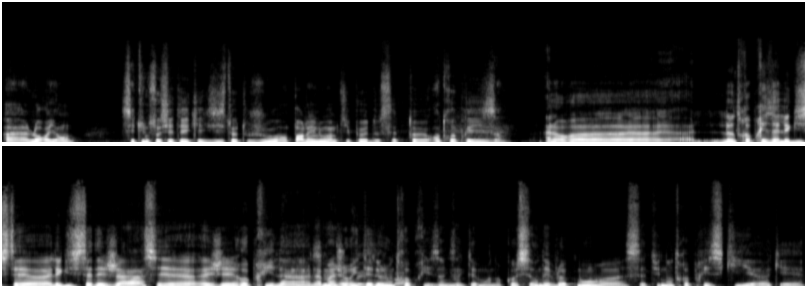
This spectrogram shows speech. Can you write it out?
à Lorient. C'est une société qui existe toujours. Parlez-nous un petit peu de cette entreprise. Alors euh, l'entreprise, elle existait, elle existait déjà. C'est, euh, j'ai repris la, la majorité de l'entreprise, Mmh. exactement. Donc Océan Développement, euh, c'est une entreprise qui, euh, qui, est,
